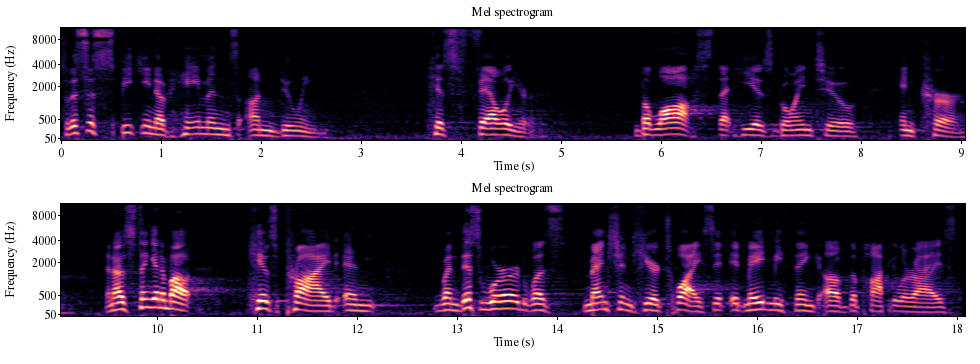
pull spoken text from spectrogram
So this is speaking of Haman's undoing, his failure, the loss that he is going to incur. And I was thinking about his pride, and when this word was mentioned here twice, it, it made me think of the popularized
